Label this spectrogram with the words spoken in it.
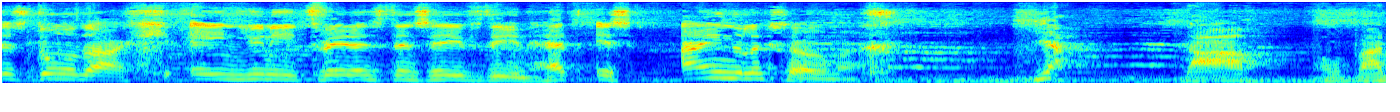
is donderdag 1 juni 2017. Het is eindelijk zomer. Ja, nou, al een paar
